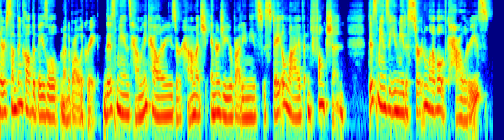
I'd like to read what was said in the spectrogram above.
there's something called the basal metabolic rate. This means how many calories or how much energy your body needs to stay alive and function. This means that you need a certain level of calories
